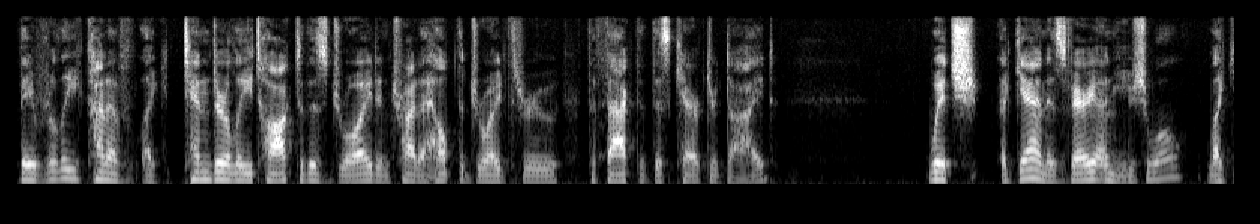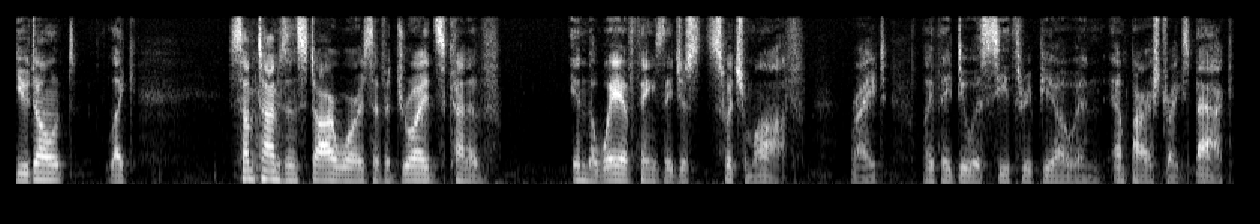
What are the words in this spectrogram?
They really kind of like tenderly talk to this droid and try to help the droid through the fact that this character died, which again is very unusual. Like you don't like sometimes in Star Wars if a droid's kind of in the way of things they just switch them off, right? Like they do with C3PO in Empire Strikes Back.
